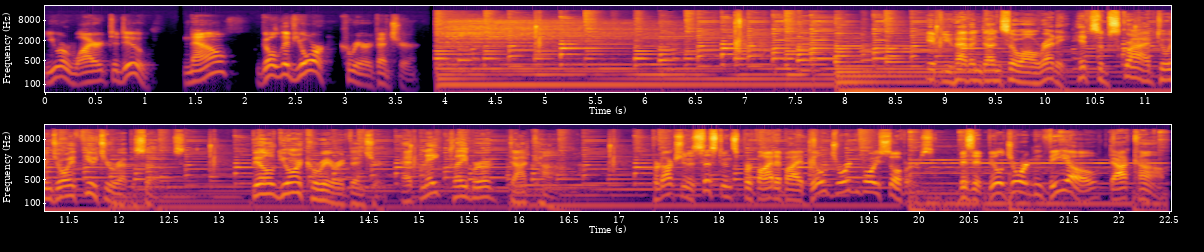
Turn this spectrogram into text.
you are wired to do. Now, go live your career adventure. If you haven't done so already, hit subscribe to enjoy future episodes. Build your career adventure at nateclayberg.com. Production assistance provided by Bill Jordan Voiceovers. Visit BillJordanVO.com.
